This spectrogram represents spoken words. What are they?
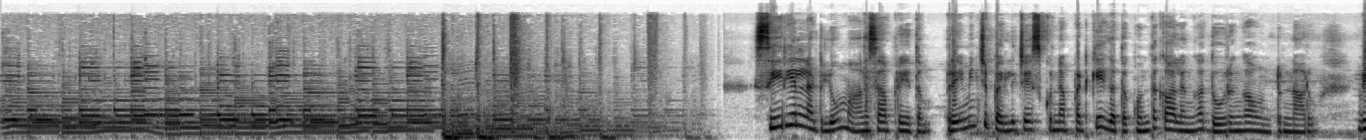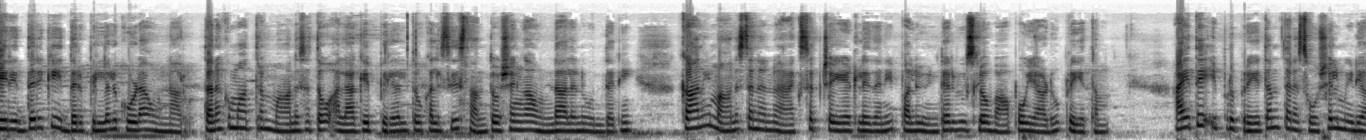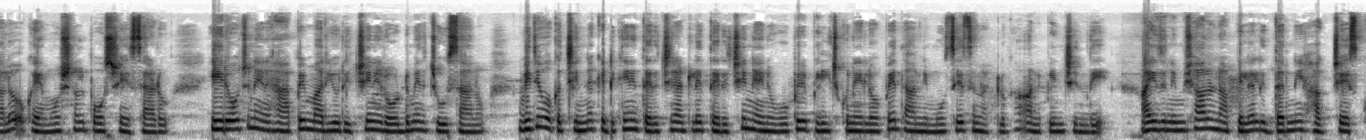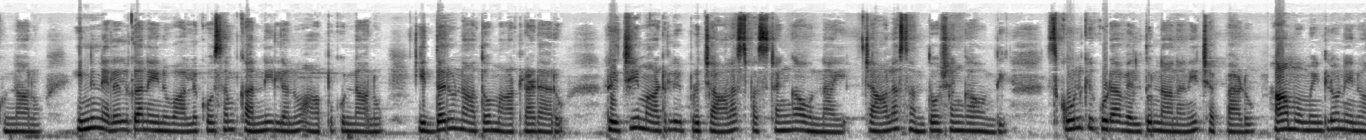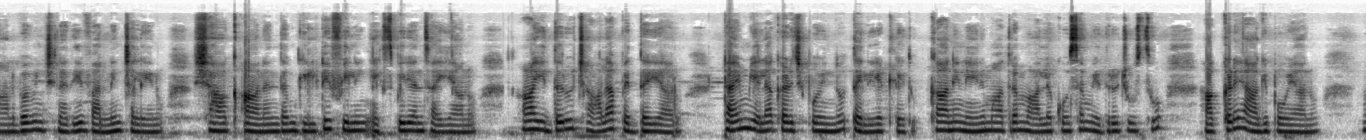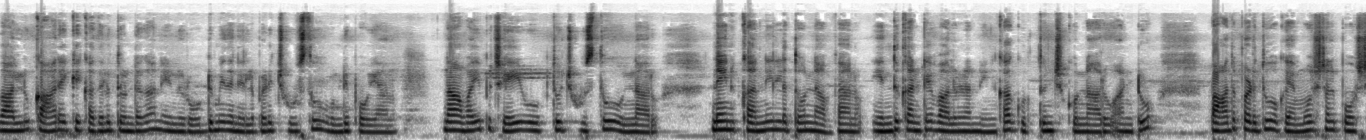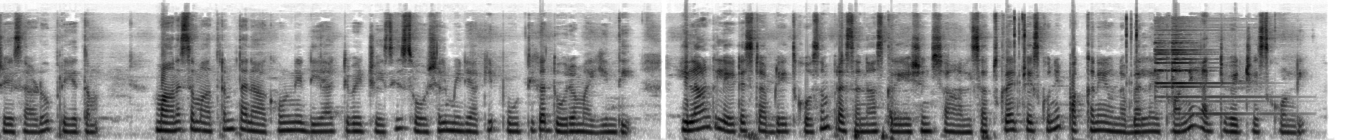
Serial నటులు మానసా ప్రేతం ప్రేమించి పెళ్ళి చేసుకున్నప్పటికీ గత కొంతకాలంగా దూరంగా ఉంటున్నారు. వీరిద్దరికీ ఇద్దరు పిల్లలు కూడా ఉన్నారు. తనకు మాత్రం మానసతో అలాగే పిల్లలతో కలిసి సంతోషంగా ఉండాలని ఉందని కానీ మానస నన్ను యాక్సెప్ట్ చేయట్లేదని పలు ఇంటర్వ్యూస్లో వాపోయాడు ప్రియతం అయితే ఇప్పుడు ప్రీతం తన సోషల్ మీడియాలో ఒక ఎమోషనల్ పోస్ట్ చేశాడు. ఈరోజు నేను హ్యాపీ మరియు రిచ్చిని రోడ్డు మీద చూశాను. విధి ఒక చిన్న కిటికీని తెరిచినట్లే తెరిచి నేను ఊపిరి పీల్చుకునే లోపే దాన్ని మూసేసినట్లుగా అనిపించింది. ఐదు నిమిషాలు నా పిల్లలిద్దరినీ హగ్ చేసుకున్నాను. ఇన్ని నెలలుగా నేను వాళ్ళ కోసం కన్నీళ్ళను ఆపుకున్నాను. ఇద్దరూ నాతో మాట్లాడారు. రిచి మాటలు ఇప్పుడు చాలా స్పష్టంగా ఉన్నాయి. చాలా సంతోషంగా ఉంది. స్కూల్కి కూడా వెళ్తున్నానని చెప్పాడు. ఆ మూమెంట్లో నేను అనుభవించినది వర్ణించలేను. షాక్ ఆనందం గిల్టీ ఫీలింగ్ ఎక్స్పీరియన్స్ అయ్యాను. ఆ ఇద్దరూ చాలా పెద్దయ్యారు. టైం ఎలా గడిచిపోయిందో తెలియట్లేదు. కానీ నేను మాత్రం వాళ్ళ కోసం ఎదురు చూస్తూ అక్కడే ఆగిపోయాను. వాళ్ళు కారు ఎక్కి కదులుతుండగా నేను రోడ్డు మీద నిలబడి చూస్తూ ఉండిపోయాను. నా వైపు చేయి ఊపుతూ చూస్తూ ఉన్నారు. నేను కన్నీళ్ళతో నవ్వాను. ఎందుకంటే వాళ్ళు నన్ను ఇంకా గుర్తుంచుకున్నారు అంటూ బాధపడుతూ ఒక ఎమోషనల్ పోస్ట్ చేశాడు ప్రియతం. మానస మాత్రం తన అకౌంట్ని డియాక్టివేట్ చేసి సోషల్ మీడియాకి పూర్తిగా దూరం అయ్యింది. ఇలాంటి లేటెస్ట్ అప్డేట్స్ కోసం ప్రసన్నాస్ క్రియేషన్స్ ఛానల్ సబ్స్క్రైబ్ చేసుకుని పక్కనే ఉన్న బెల్ ఐకాన్ని యాక్టివేట్ చేసుకోండి.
